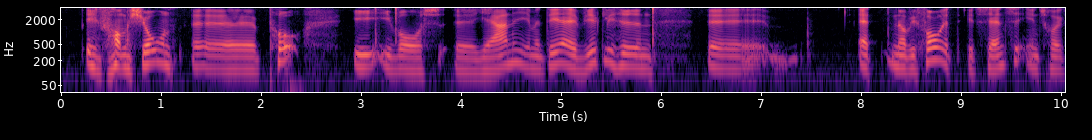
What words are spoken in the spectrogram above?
information øh, på i, i vores øh, hjerne, jamen det er i virkeligheden, øh, at når vi får et, et sanseindtryk,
